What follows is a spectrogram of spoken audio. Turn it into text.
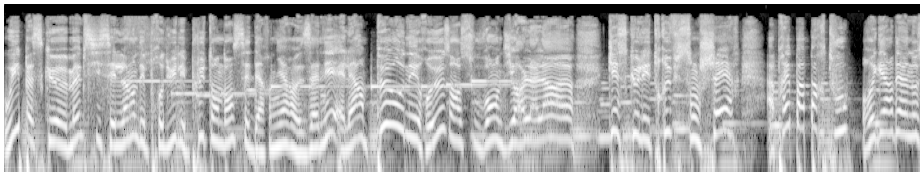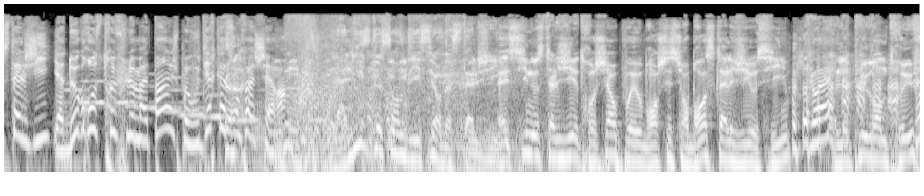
Oui, parce que même si c'est l'un des produits les plus tendances ces dernières années, elle est un peu onéreuse. hein. Souvent, on dit oh là là, qu'est-ce que les truffes sont chères. Après, pas partout. Regardez à Nostalgie, il y a deux grosses truffes le matin et je peux vous dire qu'elles sont pas chères. hein. La liste de Sandy sur Nostalgie. Et si Nostalgie est trop cher, vous pouvez vous brancher sur Brostalgie aussi. Ouais. Les plus grandes truffes.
